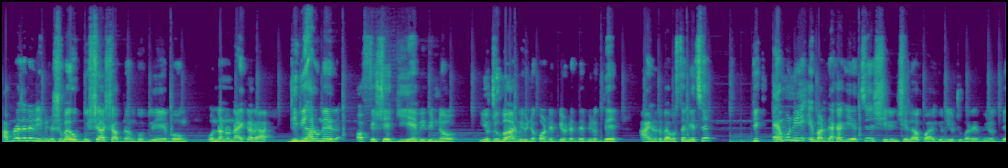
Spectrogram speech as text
আপনারা জানেন বিভিন্ন সময় অবিশ্বাস, শবনম বুবলি এবং অন্যান্য নায়িকারা ডিবি হারুনের অফিসে গিয়ে বিভিন্ন ইউটিউবার, বিভিন্ন কন্টেন্ট ক্রিয়েটরদের বিরুদ্ধে আইনত ব্যবস্থা নিয়েছে। ঠিক এমনই এবার দেখা গিয়েছে শিরিন শিলাও কয়েকজন ইউটিউবারের বিরুদ্ধে,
